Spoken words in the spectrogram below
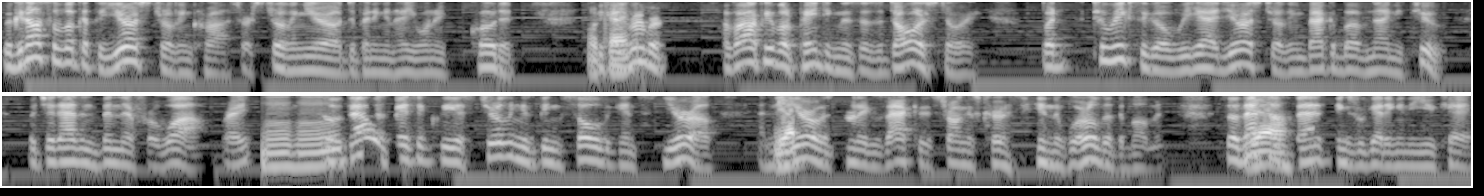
We can also look at the euro sterling cross or sterling euro, depending on how you want to quote it. Okay. Because remember, a lot of people are painting this as a dollar story. But two weeks ago, we had euro sterling back above 92 which it hasn't been there for a while, right? Mm-hmm. So that was basically a sterling is being sold against euro, and the yep. euro is not exactly the strongest currency in the world at the moment. So that's yeah. how bad things were getting in the UK.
